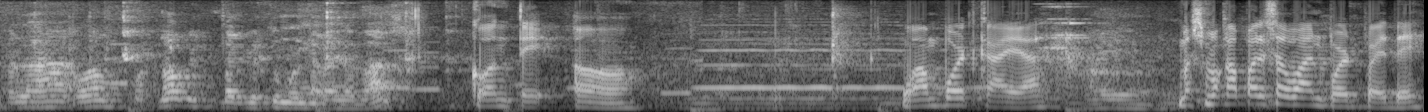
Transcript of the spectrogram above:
kalahawang pot. Bakit ba gusto mo nakalabas? Konti, oo. One port kaya? Ayun. Mas makapal sa one port pwede?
